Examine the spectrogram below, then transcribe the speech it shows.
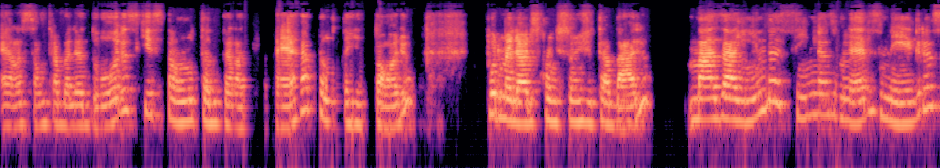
elas são trabalhadoras que estão lutando pela terra, pelo território, por melhores condições de trabalho, mas ainda assim as mulheres negras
